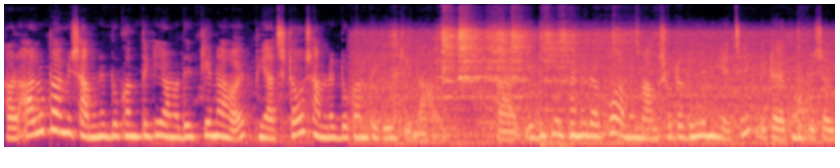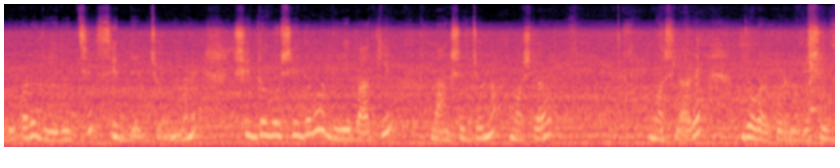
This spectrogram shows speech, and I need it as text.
আর আলুটা আমি সামনের দোকান থেকেই আমাদের কেনা হয়, পেঁয়াজটাও সামনের দোকান থেকেই কেনা হয়। আর এদিকে এখানে দেখো আমি মাংসটা ধুয়ে নিয়েছি। এটা এখন প্রেশার কুকারে দিয়ে দিচ্ছি সিদ্ধের জন্য। মানে সিদ্ধ বসিয়ে দেবো, দিয়ে বাকি মাংসের জন্য মশলা মশলা আরে জোগাড় করে নেব। সিদ্ধ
